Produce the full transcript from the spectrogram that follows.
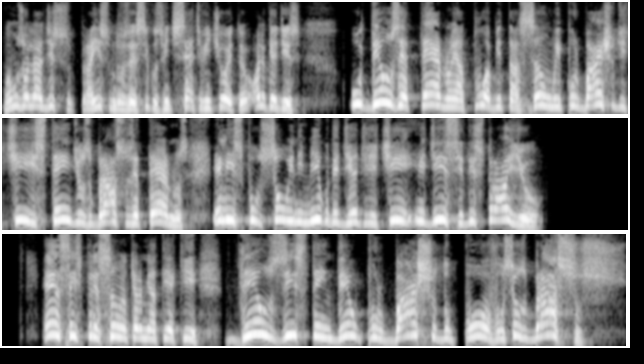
vamos olhar disso para isso nos versículos 27 e 28. Olha o que ele diz: o Deus eterno é a tua habitação e por baixo de ti estende os braços eternos. Ele expulsou o inimigo de diante de ti e disse: Destrói-o. Essa expressão eu quero me ater aqui. Deus estendeu por baixo do povo os seus braços.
